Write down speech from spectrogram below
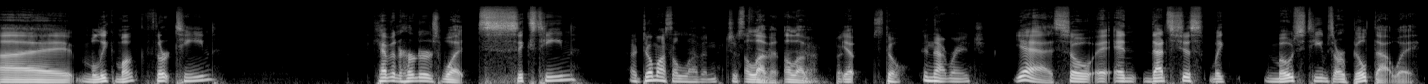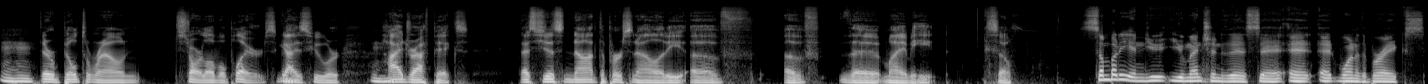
Uh, Malik Monk, 13. Kevin Huerter's what, 16? Uh, Domas eleven, just 11, 11. Yeah, but Yep. still in that range. Yeah. So, and that's just like most teams are built that way. Mm-hmm. They're built around star level players, Yeah. guys who are Mhm. high draft picks. That's just not the personality of of the Miami Heat. So, Somebody and you you mentioned this at, at, at one of the breaks.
